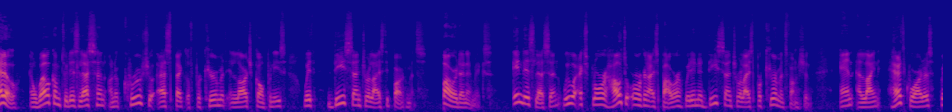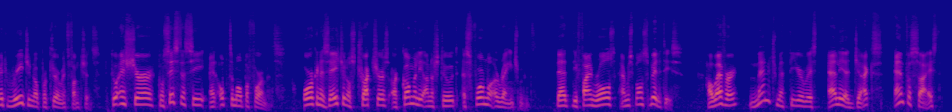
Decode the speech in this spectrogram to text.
Hello, and welcome to this lesson on a crucial aspect of procurement in large companies with decentralized departments power dynamics. In this lesson, we will explore how to organize power within a decentralized procurement function and align headquarters with regional procurement functions to ensure consistency and optimal performance. Organizational structures are commonly understood as formal arrangements that define roles and responsibilities. However, management theorist Elliott Jaques emphasized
